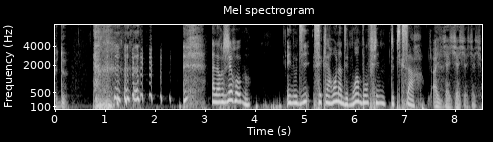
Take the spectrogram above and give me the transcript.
le 2. Alors, Jérôme, il nous dit c'est clairement l'un des moins bons films de Pixar. Aïe, aïe, aïe, aïe, aïe.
